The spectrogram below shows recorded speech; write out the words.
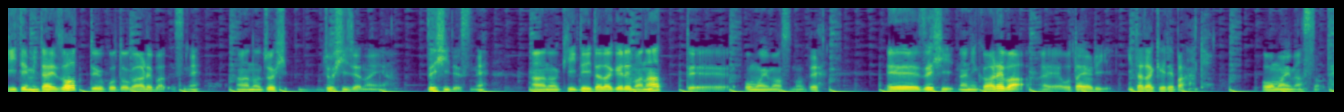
聞いてみたいぞ。っていうことがあればですね、あの、女子、じゃないや、ぜひですね、あの、聞いていただければなって思いますので、えー、ぜひ何かあれば、え、お便りいただければなと思いますので。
